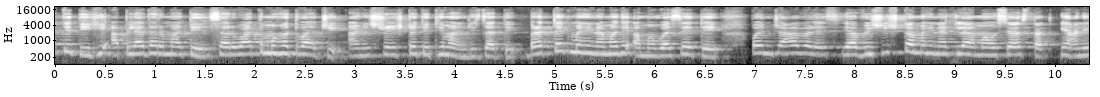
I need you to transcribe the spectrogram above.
तिथी ही आपल्या धर्मातील सर्वात महत्त्वाची आणि श्रेष्ठ तिथी मानली जाते. प्रत्येक महिन्यामध्ये अमावस्या येते पण ज्या वेळेस या विशिष्ट महिन्यातल्या अमावस्या असतात आणि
